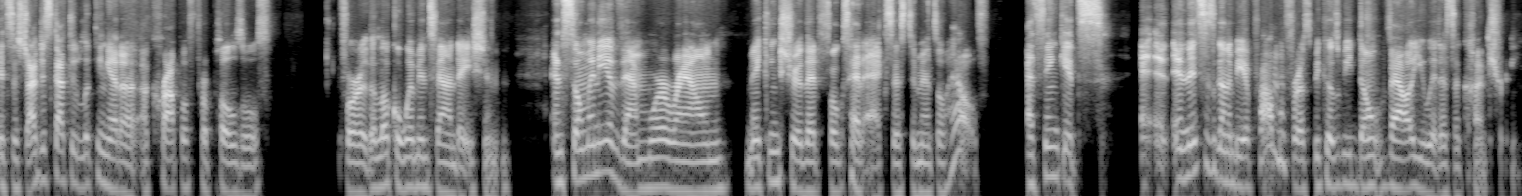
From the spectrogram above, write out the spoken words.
it's a, I just got through looking at a, a crop of proposals for the local women's foundation, and so many of them were around making sure that folks had access to mental health. I think it's and this is going to be a problem for us because we don't value it as a country,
